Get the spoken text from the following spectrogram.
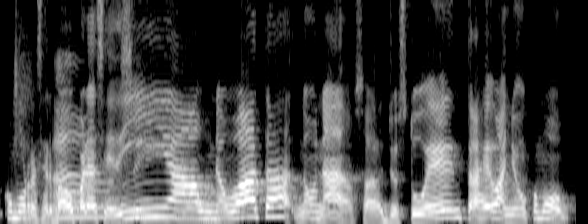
como reservado para ese ah, día, una bata, no, nada, o sea, yo estuve en traje de baño como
